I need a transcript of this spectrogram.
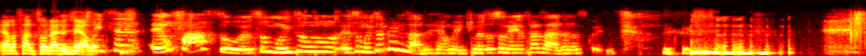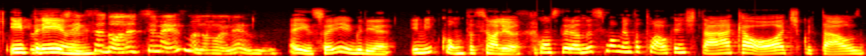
Ela faz o horário dela. Ser... Eu faço, eu sou muito. Eu sou muito organizada, realmente, mas eu sou meio atrasada nas coisas. E Pri. A gente tem que ser dona de si mesma, não é mesmo? É isso aí, Guria. E me conta, assim, olha, considerando esse momento atual que a gente tá caótico e tal,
